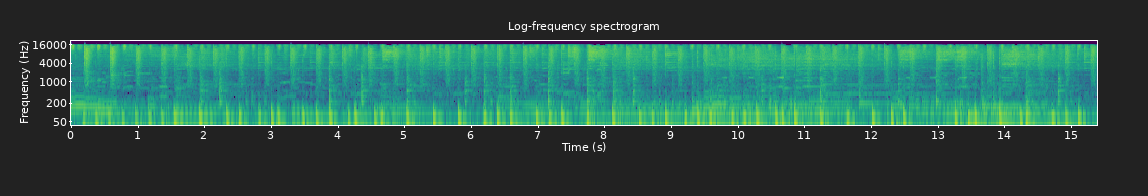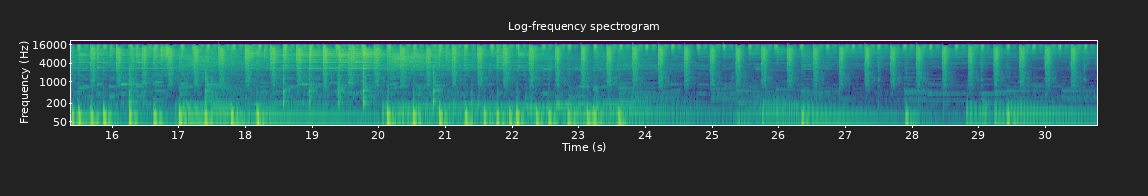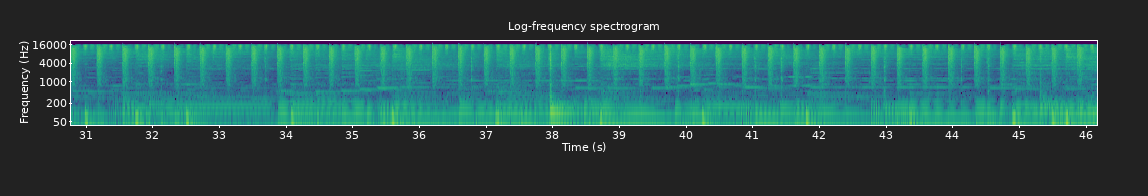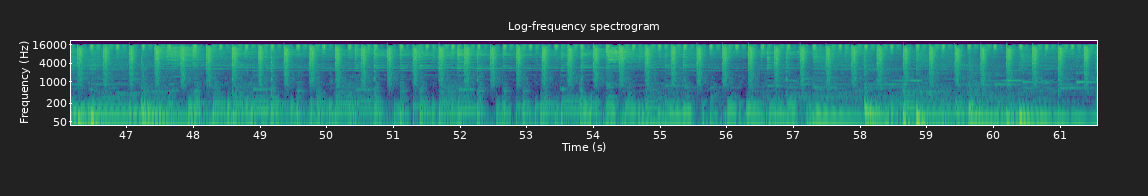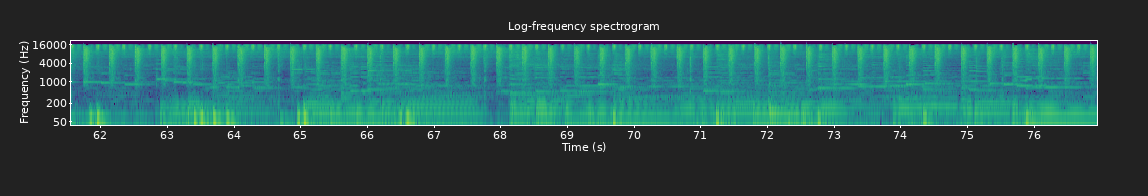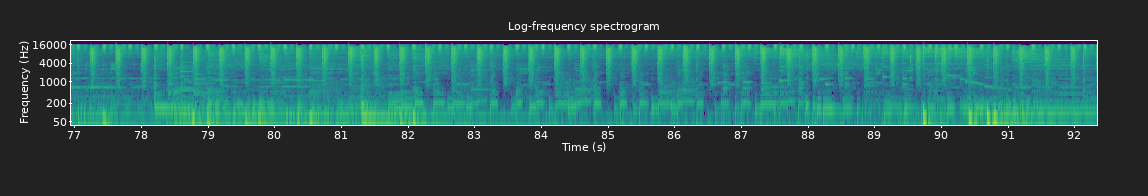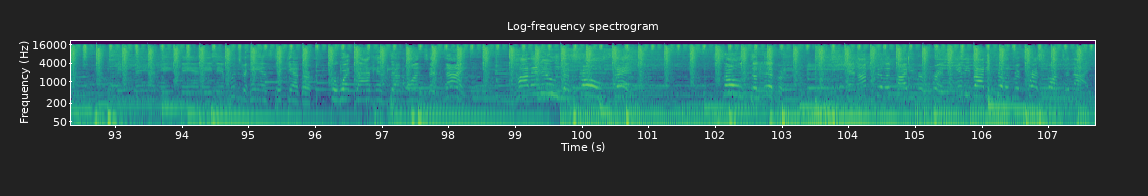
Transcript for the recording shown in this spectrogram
Mm-hmm. for what God has done on tonight. Hallelujah. Souls saved. Souls delivered. And I'm feeling mighty refreshed. Anybody feeling refreshed on tonight?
